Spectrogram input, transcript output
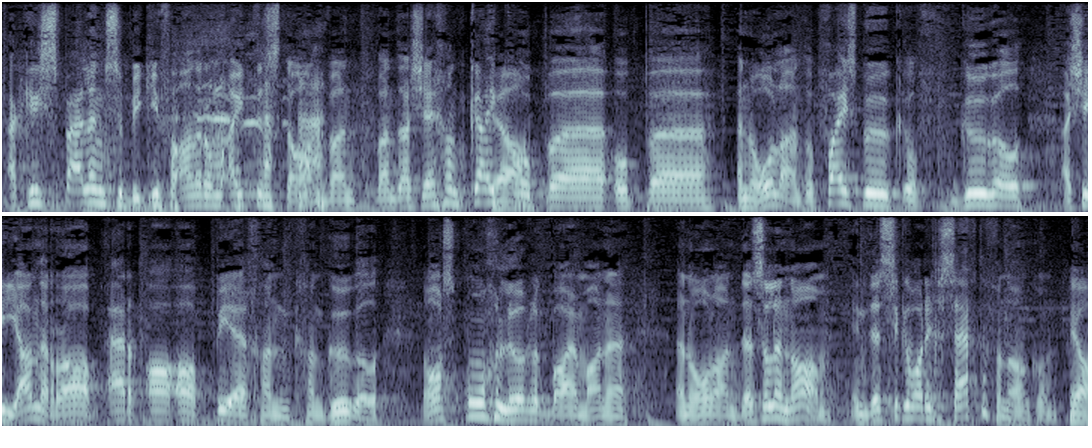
ek het die spelling so bietjie verander om uit te staan want want as jy gaan kyk ja. op uh op uh in Holland op Facebook of Google, as jy Jan Raap R A A P gaan gaan Google, daar's ongelooflik baie manne in Holland. Dis hulle naam en dis seker waar die gesegde vandaan kom. Ja,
